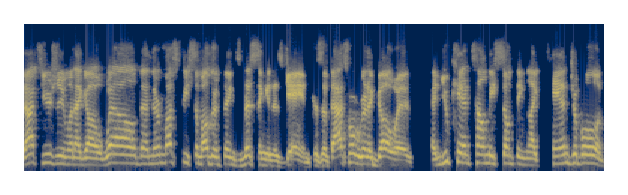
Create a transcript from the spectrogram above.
that's usually when I go, well, then there must be some other things missing in his game. Because if that's what we're going to go with, and you can't tell me something like tangible and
